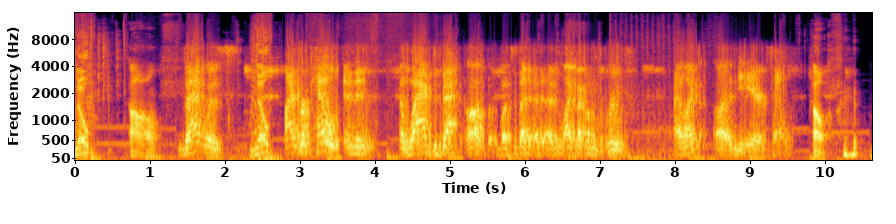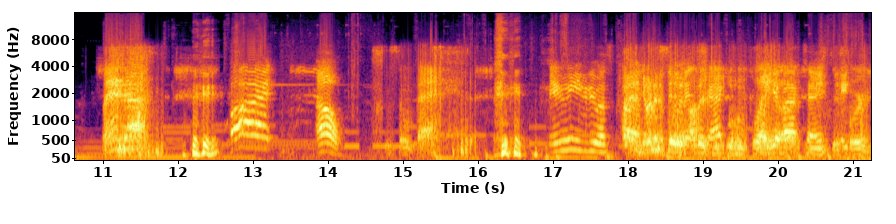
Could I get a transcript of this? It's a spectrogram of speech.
Nope. Oh. That was. Nope. I repelled and then I lagged back up, but since I, I, I didn't back on the roof, I lagged uh, in the air fell. Oh. Amanda! Bye! Oh, This is so bad. maybe we need to do a. I Uh, noticed it with other check. people who play we get uh, back to use Discord.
